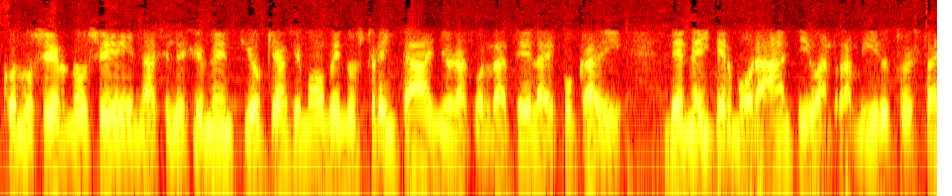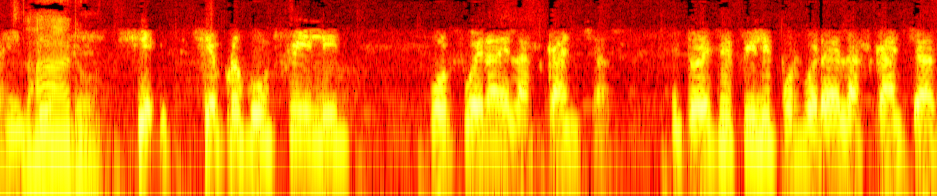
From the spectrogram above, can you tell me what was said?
conocernos en la selección de Antioquia hace más o menos 30 años, acordate de la época de, de Neider Morante, Iván Ramiro, toda esta gente. Claro. Sie siempre fue un feeling por fuera de las canchas. Entonces ese feeling por fuera de las canchas,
